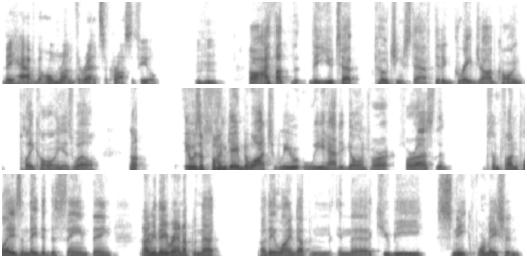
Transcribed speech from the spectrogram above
they have the home run threats across the field. Mm-hmm. Oh, I thought the, the UTEP coaching staff did a great job calling play calling as well. Now, it was a fun game to watch. We we had it going for for us. The some fun plays, and they did the same thing. I mean, they ran up in that. Uh, they lined up in in the QB sneak formation,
